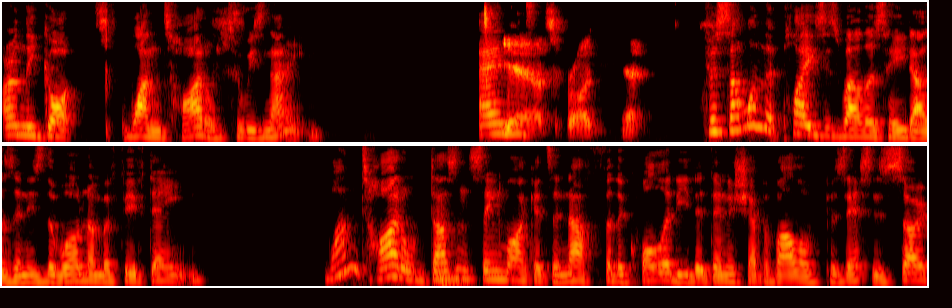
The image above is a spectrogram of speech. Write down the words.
only got one title to his name. And yeah, that's surprising. Yeah. For someone that plays as well as he does and is the world number 15, one title doesn't seem like it's enough for the quality that Denis Shapovalov possesses. So,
